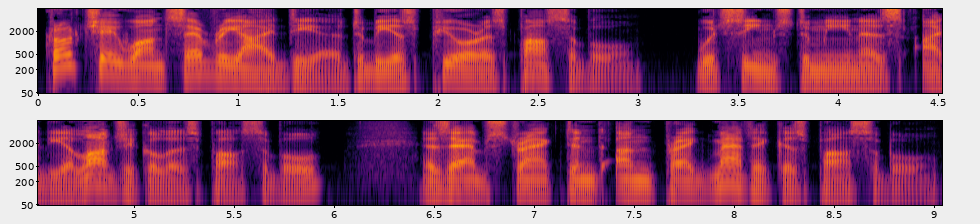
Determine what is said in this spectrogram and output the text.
Croce wants every idea to be as pure as possible, which seems to mean as ideological as possible, as abstract and unpragmatic as possible.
